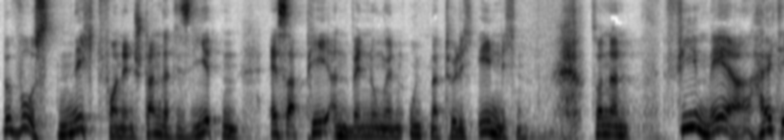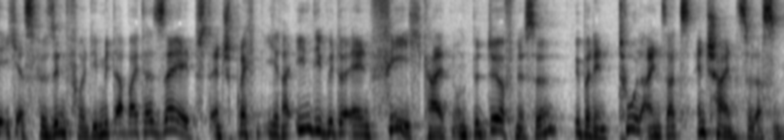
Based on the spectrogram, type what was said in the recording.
bewusst nicht von den standardisierten SAP-Anwendungen und natürlich ähnlichen, sondern vielmehr halte ich es für sinnvoll, die Mitarbeiter selbst entsprechend ihrer individuellen Fähigkeiten und Bedürfnisse über den Tooleinsatz entscheiden zu lassen.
